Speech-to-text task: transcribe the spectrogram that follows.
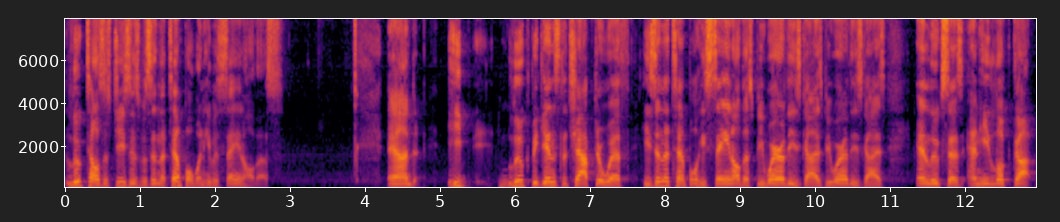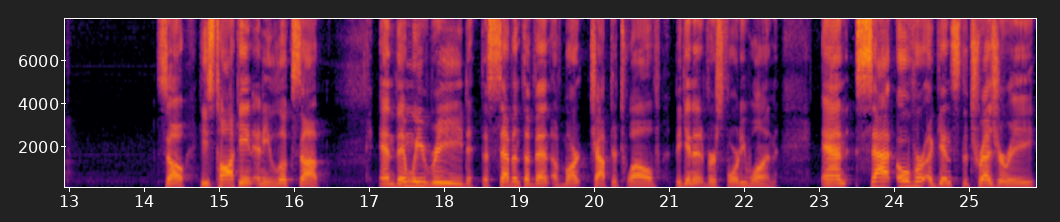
Luke tells us Jesus was in the temple when he was saying all this. And he, Luke begins the chapter with, he's in the temple, he's saying all this, beware of these guys, beware of these guys. And Luke says, and he looked up. So he's talking and he looks up. And then we read the seventh event of Mark chapter 12, beginning at verse 41. And sat over against the treasury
